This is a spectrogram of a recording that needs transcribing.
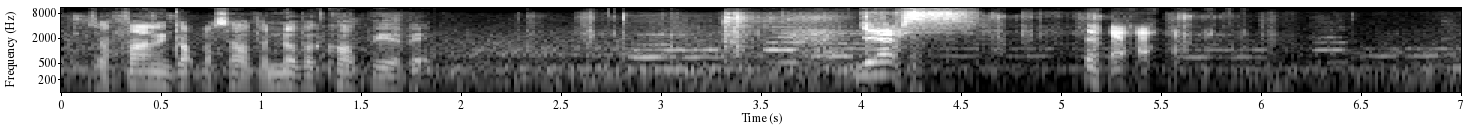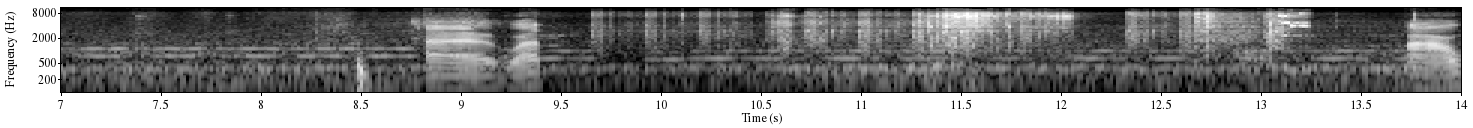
because I finally got myself another copy of it. Yes! uh, what? Ow.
